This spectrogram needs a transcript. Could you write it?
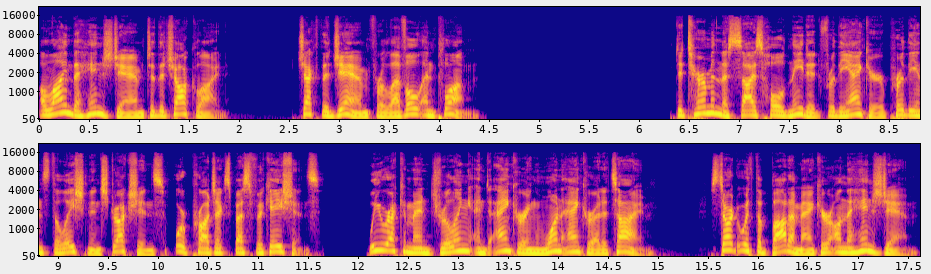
Align the hinge jamb to the chalk line. Check the jamb for level and plumb. Determine the size hole needed for the anchor per the installation instructions or project specifications. We recommend drilling and anchoring one anchor at a time. Start with the bottom anchor on the hinge jamb.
